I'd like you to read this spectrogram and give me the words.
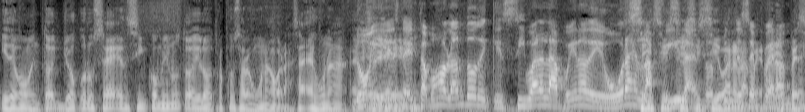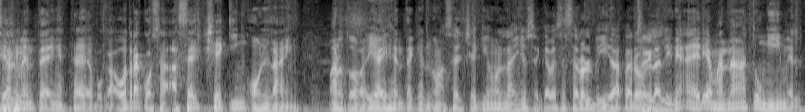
y de momento yo crucé en cinco minutos y los otros cruzaron en una hora. O sea, es una... No, eh, y este, estamos hablando de que sí vale la pena de horas en la sí, fila. Eso sí es vale bien la pena, desesperante. especialmente en esta época. Otra cosa, hacer check-in online. Bueno, todavía hay gente que no hace el check-in online. Yo sé que a veces se lo olvida, pero Sí. las líneas aéreas mandan hasta un email.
